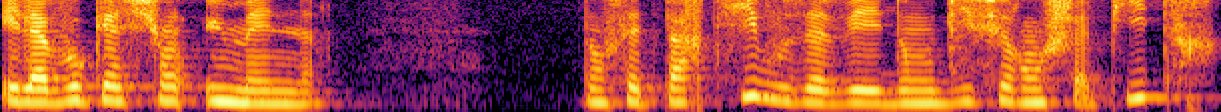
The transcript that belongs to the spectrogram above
et la vocation humaine. Dans cette partie, vous avez donc différents chapitres.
